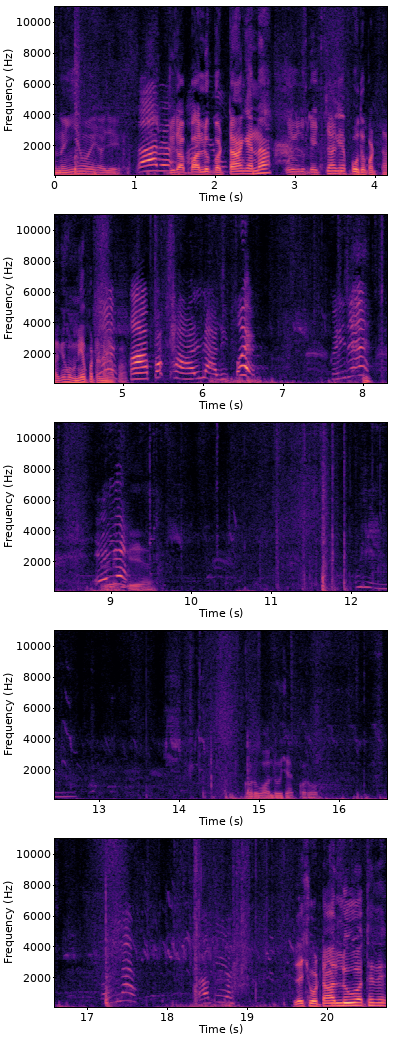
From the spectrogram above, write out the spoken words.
ਨਹੀਂ ਹੋਏ ਹਜੇ। ਜਦੋਂ ਆਪਾਂ ਆਲੂ ਪੱਟਾਂਗੇ ਨਾ ਉਦੋਂ ਜਦੋਂ ਵੇਚਾਂਗੇ ਆਪਾਂ ਉਦੋਂ ਪੱਟਾਂਗੇ ਹੁਣ ਨਹੀਂ ਪੱਟਣੇ ਆਪਾਂ। ਆਪਾਂ ਖਾਲ ਲਾ ਲਈ। ਓਏ ਕਹੀ ਦੇ? ਇਹ ਲੈ। ਇਹ ਕਰੋ ਆਲੂ ਚੈੱਕ ਕਰੋ। ਆ ਕੀ ਆ? ਇਹ ਛੋਟਾ ਆਲੂ ਆ ਇੱਥੇ ਤੇ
